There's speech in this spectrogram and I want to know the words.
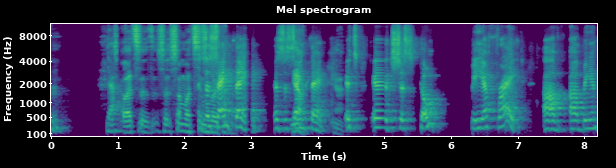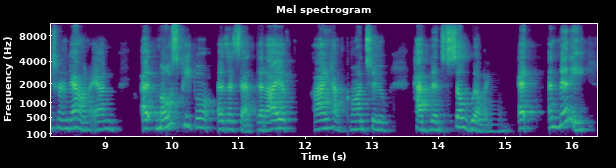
Yeah, so that's a, somewhat similar. It's the same thing. It's the same yeah. thing. Yeah. It's it's just don't be afraid of, of being turned down. And uh, most people, as I said, that I have I have gone to have been so willing, at, and many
